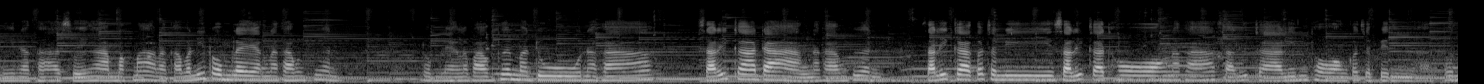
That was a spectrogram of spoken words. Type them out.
นี่นะคะสวยงามมากๆนะคะ วันนี้ลมแรงนะคะเพื่อนๆลมแรงแล้วพาเพื่อนมาดูนะคะ สาริกาด่างนะคะเพื่อนสาริกาก็จะมีสาริกาทองนะคะ สาริกาลิ้นทองก็จะเป็นต้น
